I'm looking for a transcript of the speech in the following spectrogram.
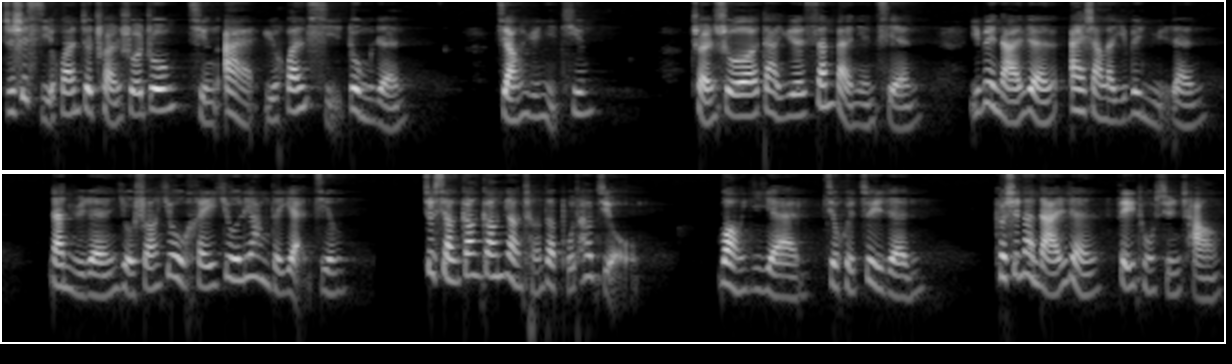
只是喜欢这传说中情爱与欢喜动人。讲与你听。传说大约三百年前，一位男人爱上了一位女人，那女人有双又黑又亮的眼睛，就像刚刚酿成的葡萄酒。望一眼就会醉人，可是那男人非同寻常，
